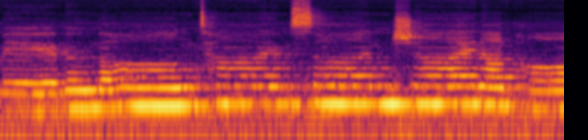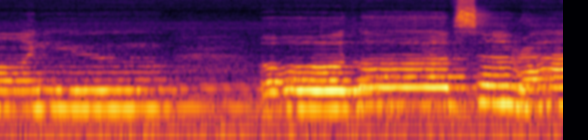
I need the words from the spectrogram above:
May the long time sun shine upon you. Oh, love surround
